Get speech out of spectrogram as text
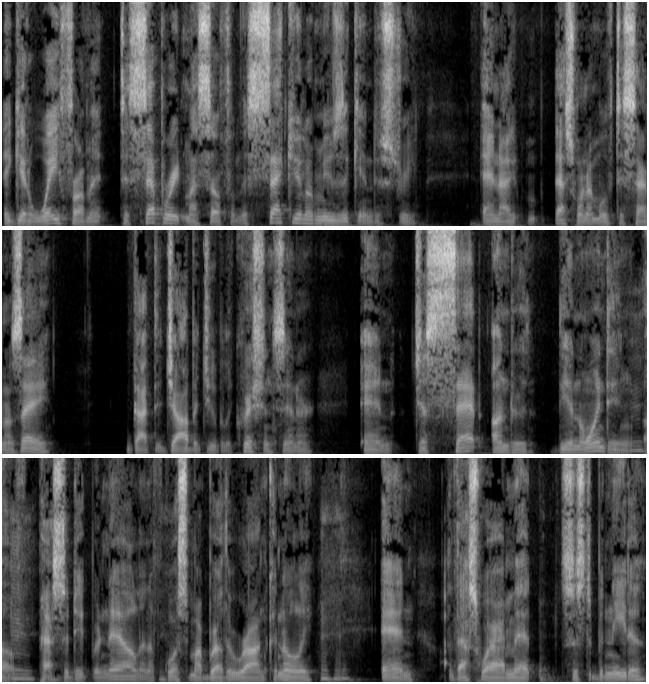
and get away from it, to separate myself from the secular music industry, and I. That's when I moved to San Jose, got the job at Jubilee Christian Center, and just sat under the anointing mm-hmm. of mm-hmm. Pastor Dick Bernal and of course my brother Ron Kenoly, mm-hmm. and that's where I met Sister Benita,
